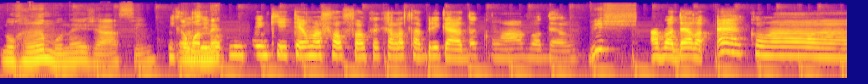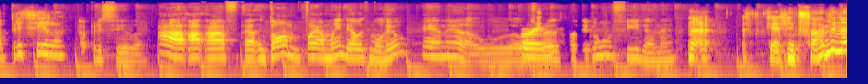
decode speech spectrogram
no ramo, né? Já assim. É uma Inclusive, neta. tem que ter uma fofoca que ela tá brigada com a avó dela. Vixe, A avó dela é com a Priscila. a Priscila. Ah, a, a- a- então foi a mãe dela que morreu? É, né? O. Presley só teve uma filha, né? Que a gente sabe, né?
